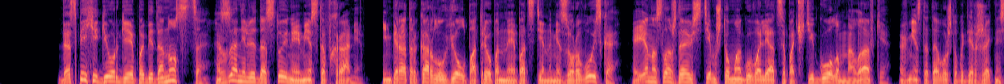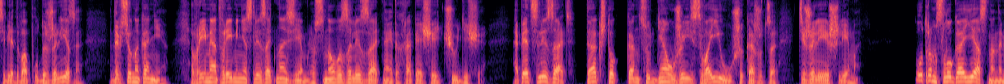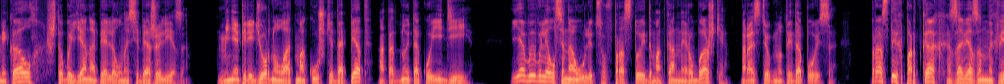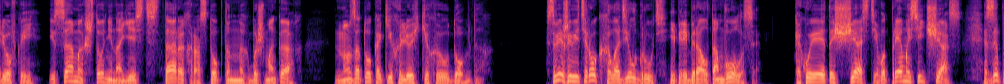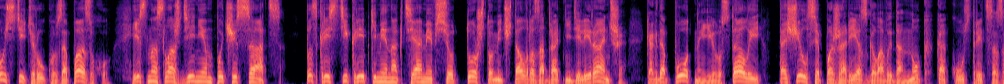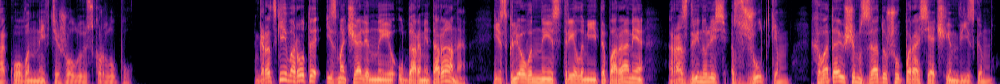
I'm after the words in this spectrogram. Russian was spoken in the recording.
Доспехи Георгия Победоносца заняли достойное место в храме. Император Карл увел потрепанное под стенами зора войска, и я наслаждаюсь тем, что могу валяться почти голым на лавке, вместо того, чтобы держать на себе два пуда железа, да все на коне. Время от времени слезать на землю, снова залезать на это храпящее чудище — Опять слезать, так что к концу дня уже и свои уши кажутся тяжелее шлема. Утром слуга ясно намекал, чтобы я напялил на себя железо. Меня передернуло от макушки до пят от одной такой идеи. Я вывалился на улицу в простой домотканной рубашке, расстегнутой до пояса, простых портках, завязанных веревкой, и самых что ни на есть старых растоптанных башмаках, но зато каких легких и удобных. Свежий ветерок холодил грудь и перебирал там волосы. Какое это счастье, вот прямо сейчас, запустить руку за пазуху и с наслаждением почесаться, поскрести крепкими ногтями все то, что мечтал разодрать недели раньше, когда потный и усталый тащился по жаре с головы до ног, как устрица, закованный в тяжелую скорлупу. Городские ворота, измочаленные ударами тарана, исклеванные стрелами и топорами, раздвинулись с жутким, хватающим за душу поросячьим визгом.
